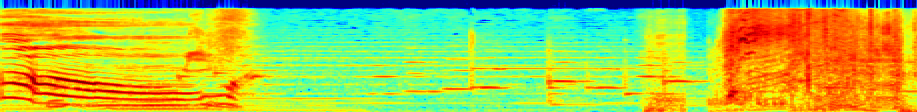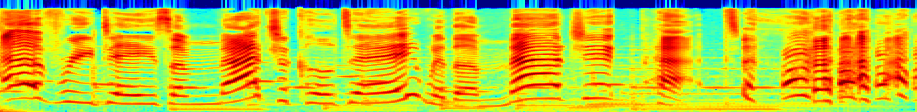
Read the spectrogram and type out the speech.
Oh! Every day's a magical day with a magic pack.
